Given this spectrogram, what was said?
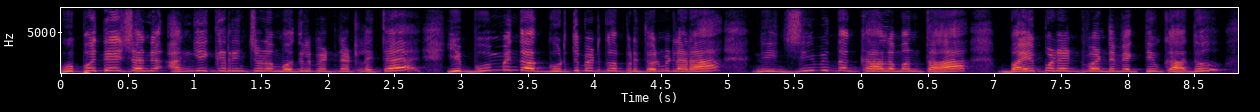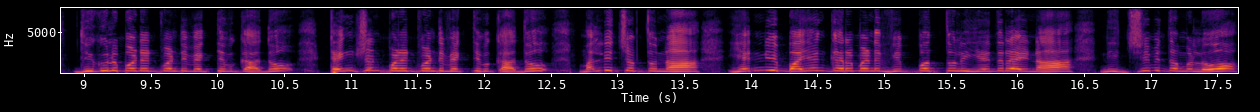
ఉపదేశాన్ని అంగీకరించడం మొదలుపెట్టినట్లయితే ఈ భూమి మీద గుర్తుపెట్టుకో ప్రతి తొమ్మిదిలరా నీ జీవిత కాలం అంతా భయపడేటువంటి వ్యక్తివి కాదు దిగులు పడేటువంటి వ్యక్తివి కాదు టెన్షన్ పడేటువంటి వ్యక్తివి కాదు. మళ్ళీ చెప్తున్నా ఎన్ని భయంకరమైన విపత్తులు ఎదురైనా నీ జీవితంలో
